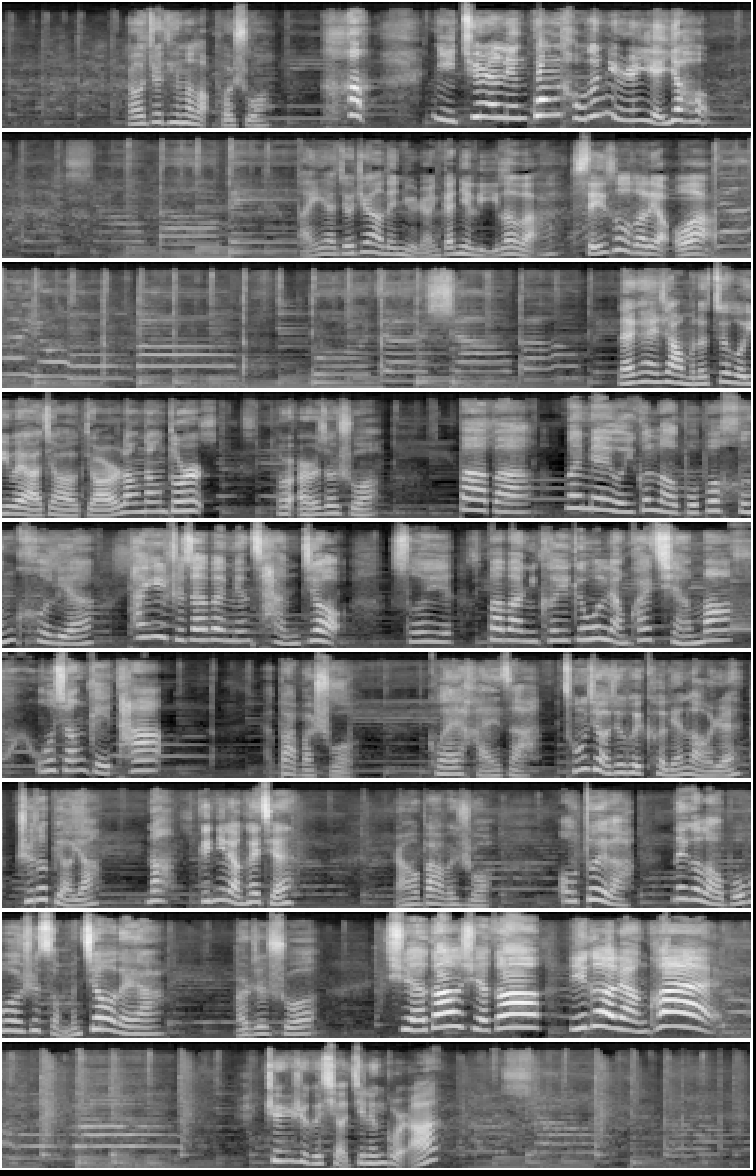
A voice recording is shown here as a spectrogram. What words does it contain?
然后就听到老婆说：“哼，你居然连光头的女人也要！”哎呀，就这样的女人赶紧离了吧，谁受得了啊？来看一下我们的最后一位啊，叫吊儿郎当墩儿。他说：“儿子说，爸爸，外面有一个老伯伯很可怜，他一直在外面惨叫，所以爸爸，你可以给我两块钱吗？我想给他。”爸爸说：“乖孩子，从小就会可怜老人，值得表扬。那给你两块钱。”然后爸爸说：“哦，对了，那个老伯伯是怎么叫的呀？”儿子说：“雪糕，雪糕，一个两块。”真是个小机灵鬼啊！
